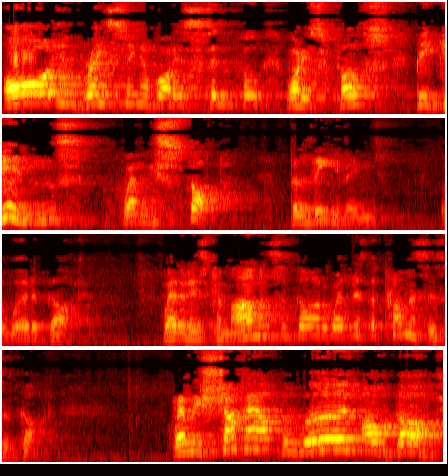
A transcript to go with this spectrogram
all embracing of what is sinful, what is false, begins when we stop believing the Word of God. Whether it is commandments of God or whether it is the promises of God. When we shut out the Word of God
